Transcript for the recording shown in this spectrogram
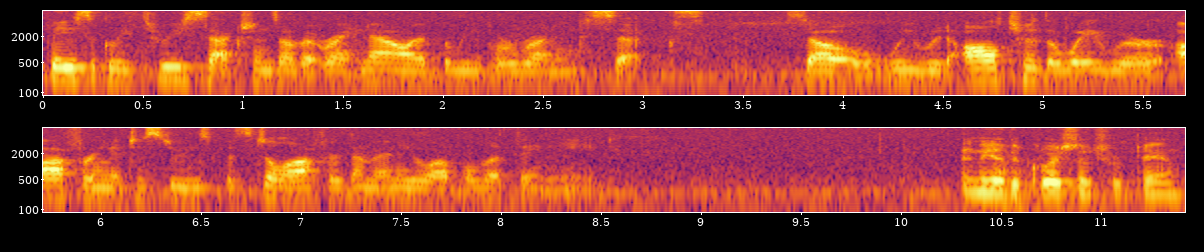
basically three sections of it right now. I believe we're running six. So we would alter the way we're offering it to students, but still offer them any level that they need. Any other questions for Pam?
